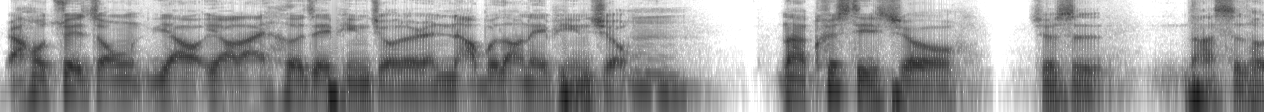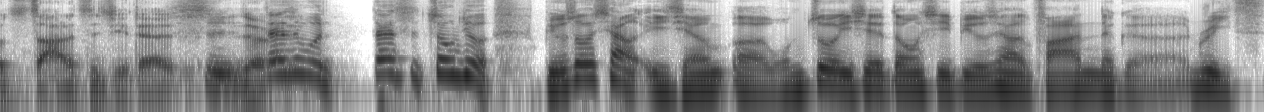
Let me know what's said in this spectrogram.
然后最终要要来喝这瓶酒的人拿不到那瓶酒，嗯，那 Christie's 就就是拿石头砸了自己的是认，但是我但是终究，比如说像以前呃，我们做一些东西，比如像发那个 REITs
